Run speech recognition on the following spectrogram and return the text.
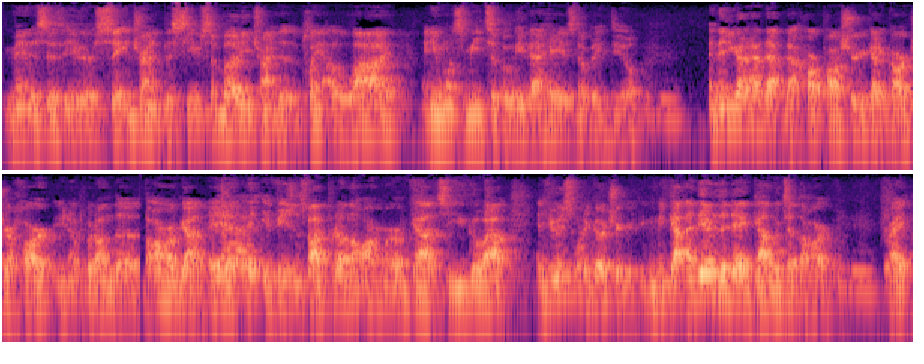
man, this is either Satan trying to deceive somebody, trying to plant a lie, and he wants me to believe that, hey, it's no big deal. Mhm. And then you got to have that, that heart posture. You got to guard your heart. You know, put on the, the armor of God. Yeah. Ephesians five. Put on the armor of God. So you go out, and if you just want to go trigger, I mean, God, at the end of the day, God looks at the heart, Mhm. right?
